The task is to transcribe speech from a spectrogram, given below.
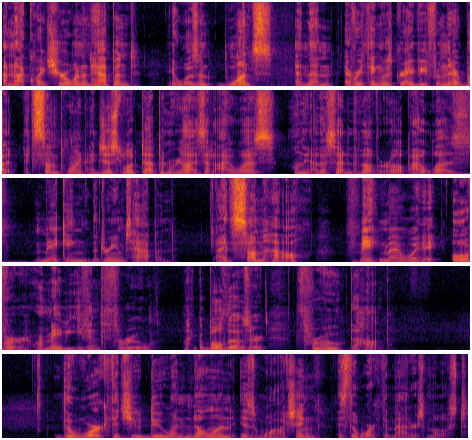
I'm not quite sure when it happened. It wasn't once and then everything was gravy from there. But at some point, I just looked up and realized that I was on the other side of the velvet rope. I was making the dreams happen. I'd somehow made my way over, or maybe even through, like a bulldozer, through the hump. The work that you do when no one is watching is the work that matters most.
